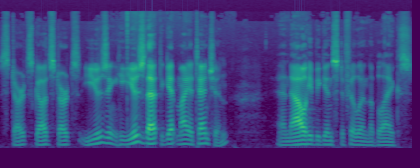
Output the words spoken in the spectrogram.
starts, God starts using, He used that to get my attention. And now He begins to fill in the blanks.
